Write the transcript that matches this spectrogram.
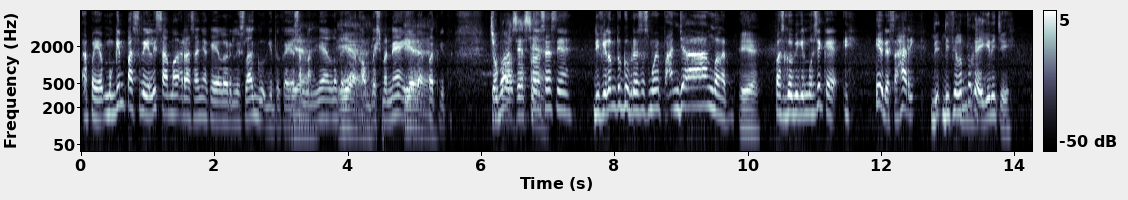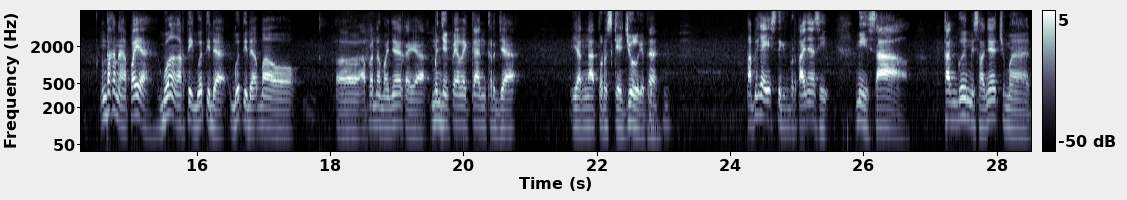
apa ya? Mungkin pas rilis sama rasanya kayak lo rilis lagu gitu, kayak Iya. senangnya lo kayak Iya. accomplishment-nya Iya. iya dapat gitu. Cuma prosesnya. prosesnya. Di film tuh gue berasa semuanya panjang banget. Iya. Pas gue bikin musik kayak, ih, ini udah sehari. Di, di film tuh kayak gini cuy. Entah kenapa ya, gue gak ngerti. Gue tidak, gue tidak mau eh, apa namanya kayak menyepelekan kerja yang ngatur schedule gitu. Nah. Tapi kayak sedikit bertanya sih. Misal, kan gue misalnya cuma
